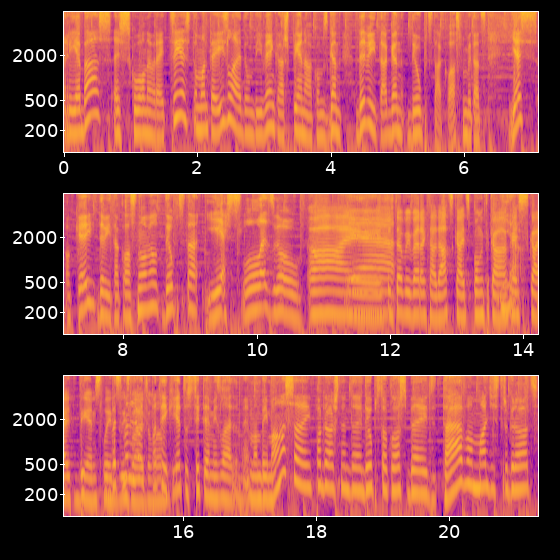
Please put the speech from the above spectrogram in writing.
riebās, es skolu nevarēju ciest, un man te izlaidumi bija vienkārši pienākums gan 9, gan 12 klasē. Man bija tāds, yes, ok, 9 klasē novilkt, 12, yes, let's go. Ai, yeah. Tur tev bija vairāk tāda atskaites punkta, kā yeah. es skaitu dienas līdz Bet man izlaidumam. ļoti patīk iet uz citiem izlaidumiem. Man bija māsai pagājušajā nedēļā 12. klase beidz, tēvam maģistra grāds.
